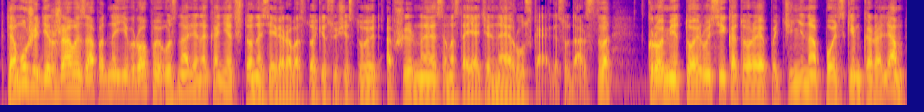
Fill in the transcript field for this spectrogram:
К тому же державы Западной Европы узнали наконец, что на северо-востоке существует обширное самостоятельное русское государство, кроме той Руси, которая подчинена польским королям,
